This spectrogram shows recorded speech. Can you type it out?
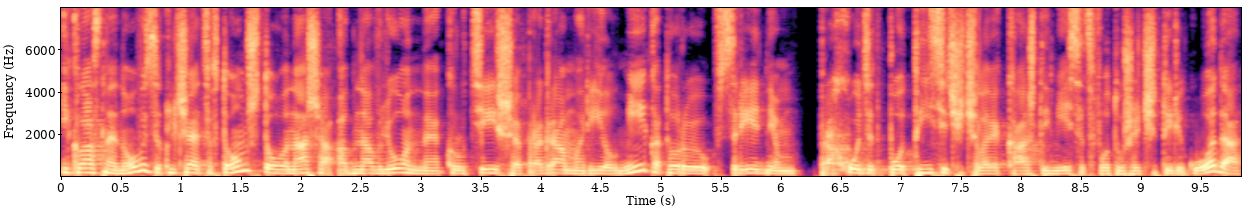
И классная новость заключается в том, что наша обновленная, крутейшая программа Realme, которую в среднем проходит по тысяче человек каждый месяц, вот уже 4 года,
